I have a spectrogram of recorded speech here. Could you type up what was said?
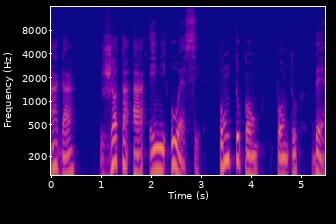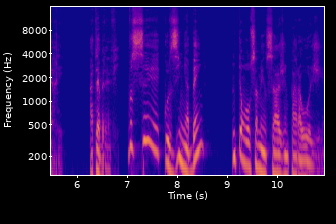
R-U-A-H-J-A-N-U-S.com.br. Até breve. Você cozinha bem? Então ouça a mensagem para hoje.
